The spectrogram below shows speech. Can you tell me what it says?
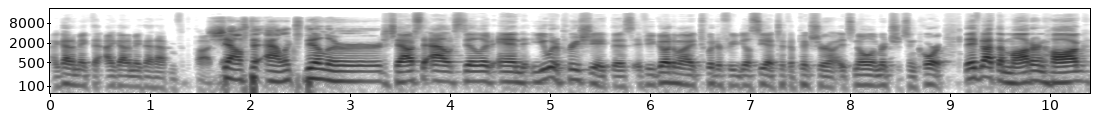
I got to make that. I got to make that happen for the podcast. Shouts to Alex Dillard. Shouts to Alex Dillard. And you would appreciate this. If you go to my Twitter feed, you'll see I took a picture. It's Nolan Richardson court. They've got the modern hog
